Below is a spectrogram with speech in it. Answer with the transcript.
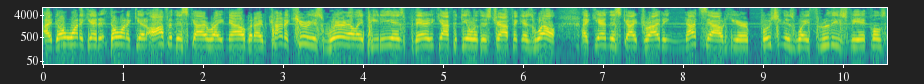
I don't want to get don't want to get off of this guy right now, but I'm kind of curious where LAPD is. There you have to deal with this traffic as well. Again, this guy driving nuts out here, pushing his way through these vehicles.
